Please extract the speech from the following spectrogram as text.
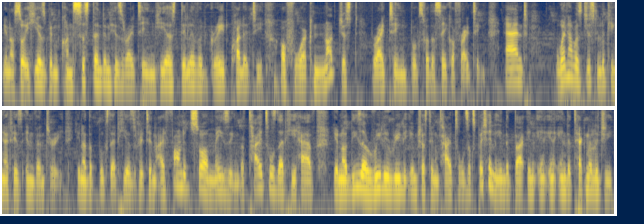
You know, so he has been consistent in his writing. He has delivered great quality of work, not just writing books for the sake of writing. And when I was just looking at his inventory, you know, the books that he has written, I found it so amazing. The titles that he have, you know, these are really, really interesting titles, especially in the in, in, in the technology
